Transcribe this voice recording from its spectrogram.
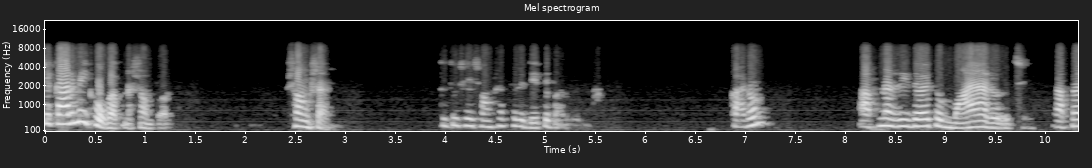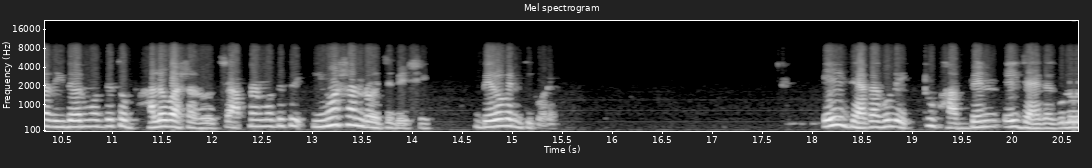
সে কার্মিক হোক আপনার সম্পর্ক সংসার। কিন্তু সেই সংসার ছেড়ে যেতে পারবেন না। কারণ আপনার হৃদয়ে তো মায়া রয়েছে, আপনার হৃদয়ের মধ্যে তো ভালোবাসা রয়েছে, আপনার মধ্যে তো ইমোশন রয়েছে বেশি। বেরোবেন কি করে? এই জায়গাগুলো একটু ভাববেন, এই জায়গাগুলো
